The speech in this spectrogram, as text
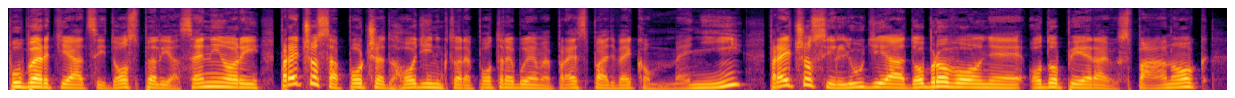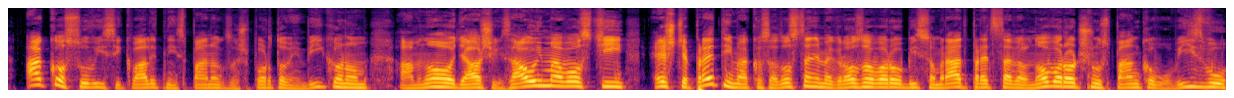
pubertiaci, dospelí a seniory, prečo sa počet hodín, ktoré potrebujeme prespať vekom mení, prečo si ľudia dobrovoľne odopierajú spánok, ako súvisí kvalitný spánok so športovým výkonom a mnoho ďalších zaujímavostí. Ešte predtým, ako sa dostaneme k rozhovoru, by som rád predstavil novoročnú spánkovú výzvu,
